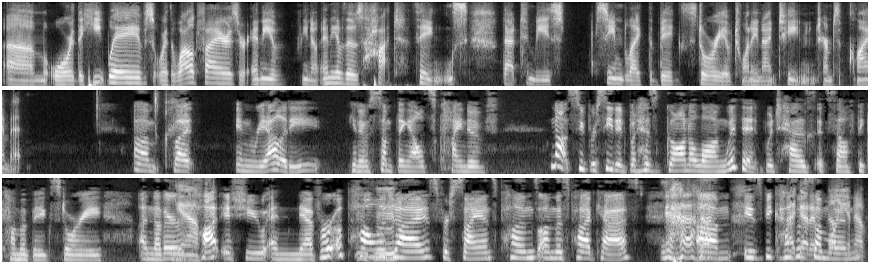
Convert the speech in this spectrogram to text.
um, or the heat waves, or the wildfires, or any of you know any of those hot things. That to me seemed like the big story of 2019 in terms of climate. Um, but in reality, you know, something else kind of not superseded, but has gone along with it, which has itself become a big story. Another yeah. hot issue, and never mm-hmm. apologize mm-hmm. for science puns on this podcast, um, is because of someone of-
